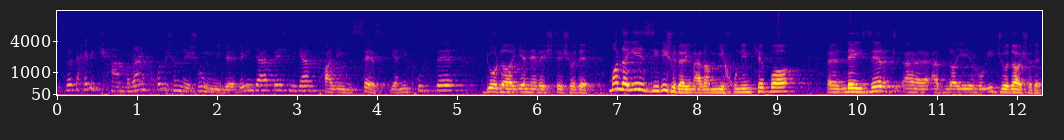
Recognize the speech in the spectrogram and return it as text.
به صورت خیلی کمرنگ خودشون نشون میده. به این جهت بهش میگن پالیمسست یعنی پوست دو لایه نوشته شده. ما لایه زیریشو داریم الان می‌خونیم که با لیزر از لایه روی جدا شده.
